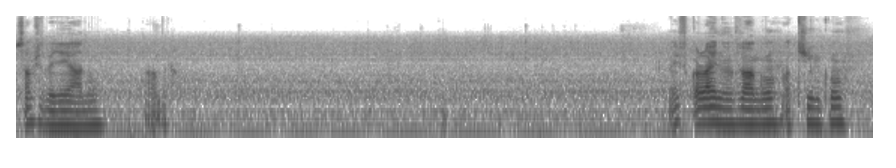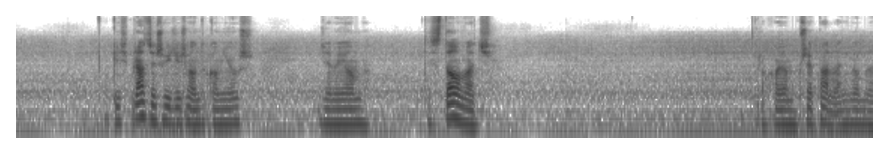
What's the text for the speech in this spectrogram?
Sąsiad będzie jadł. Dobra. No i w kolejnym vlogu, odcinku jakieś prace 60 już. Będziemy ją testować. Trochę ją przepalać, dobra,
